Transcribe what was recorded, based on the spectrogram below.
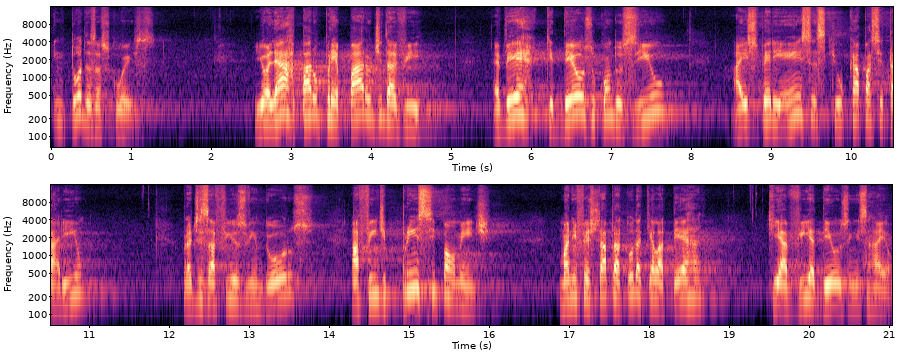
em todas as coisas. E olhar para o preparo de Davi é ver que Deus o conduziu a experiências que o capacitariam para desafios vindouros, a fim de principalmente manifestar para toda aquela terra que havia Deus em Israel.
